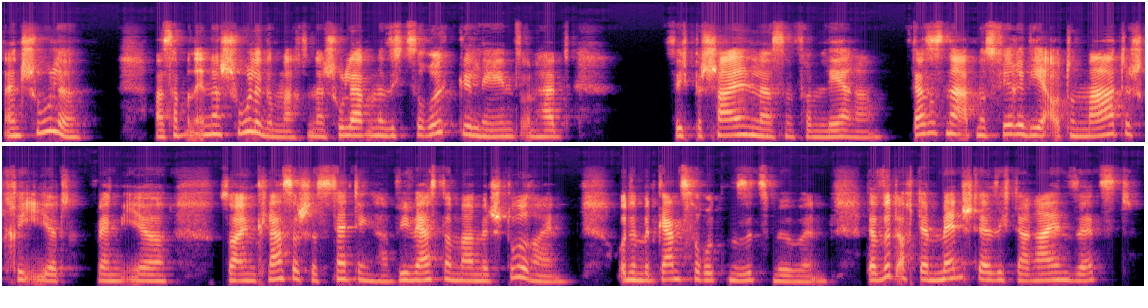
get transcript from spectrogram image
An Schule. Was hat man in der Schule gemacht? In der Schule hat man sich zurückgelehnt und hat sich beschallen lassen vom Lehrer. Das ist eine Atmosphäre, die ihr automatisch kreiert, wenn ihr so ein klassisches Setting habt. Wie wär's dann mal mit Stuhlreihen oder mit ganz verrückten Sitzmöbeln? Da wird auch der Mensch, der sich da reinsetzt,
